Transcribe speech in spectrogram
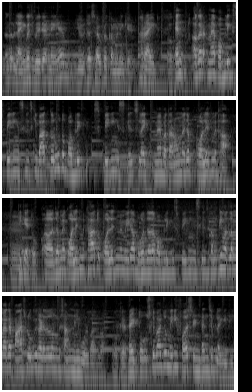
मतलब लैंग्वेज बैरियर नहीं है you just have to communicate right and अगर मैं पब्लिक स्पीकिंग स्किल्स की बात करूँ तो पब्लिक स्पीकिंग स्किल्स लाइक मैं बता रहा हूँ मैं जब कॉलेज में था हम्म। ठीक है? तो जब मैं कॉलेज में था तो कॉलेज में मेरा बहुत ज़्यादा पब्लिक स्पीकिंग स्किल्स कम थी। मतलब मैं अगर पाँच लोग भी खड़े थे तो उनके सामने नहीं बोल पाता था। ओके राइट तो उसके बाद जो मेरी फ़र्स्ट इंटर्नशिप लगी थी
